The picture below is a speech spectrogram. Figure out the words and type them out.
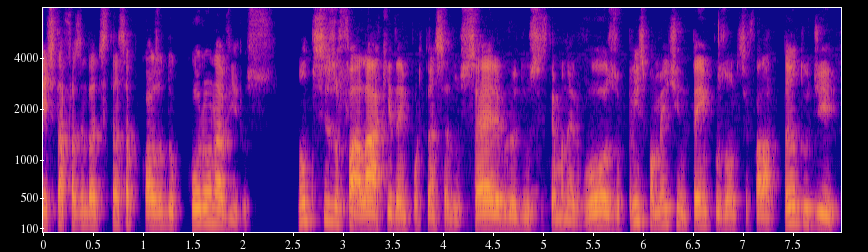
a gente está fazendo à distância por causa do coronavírus. Não preciso falar aqui da importância do cérebro e do sistema nervoso, principalmente em tempos onde se fala tanto de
